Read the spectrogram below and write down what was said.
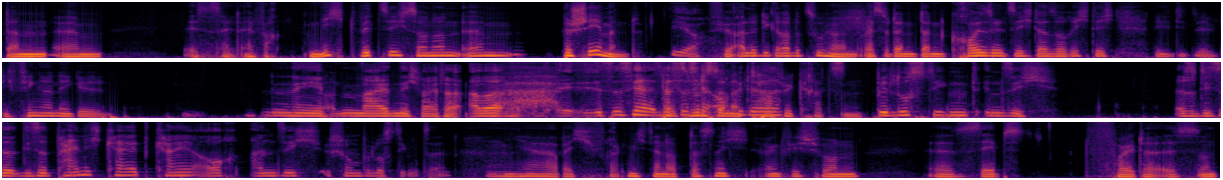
dann ähm, ist es halt einfach nicht witzig, sondern ähm, beschämend Ja. für alle, die gerade zuhören. Weißt du, dann, dann kräuselt sich da so richtig die, die, die Fingernägel. Nee, mal nicht weiter. Aber äh, es ist ja, das ist ja auch wieder Tafel kratzen. belustigend in sich. Also diese, diese Peinlichkeit kann ja auch an sich schon belustigend sein. Ja, aber ich frage mich dann, ob das nicht irgendwie schon äh, Selbstfolter ist und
